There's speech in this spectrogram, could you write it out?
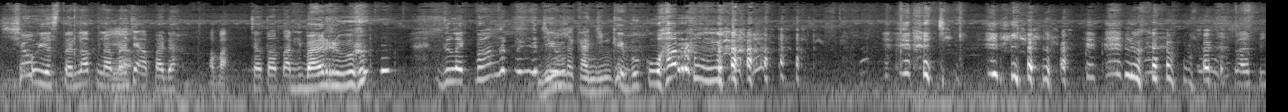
show ya stand up namanya Iya. apa dah? apa? Catatan baru. Jelek banget nih. Jelek anjing. Kayak buku warung. Lu pasti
